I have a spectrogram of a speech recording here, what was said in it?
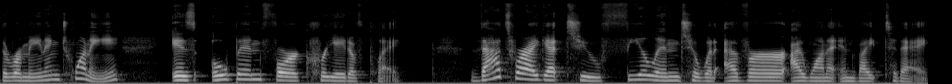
the remaining 20, is open for creative play that's where I get to feel into whatever I want to invite today.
